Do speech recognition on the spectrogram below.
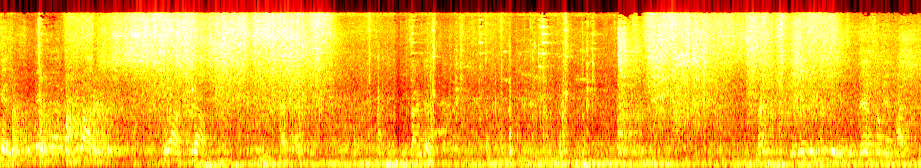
Okej, okay, kraft. Kraft, kraft. Danke, danke. Mas, ele não tem isso, é só minha parte.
